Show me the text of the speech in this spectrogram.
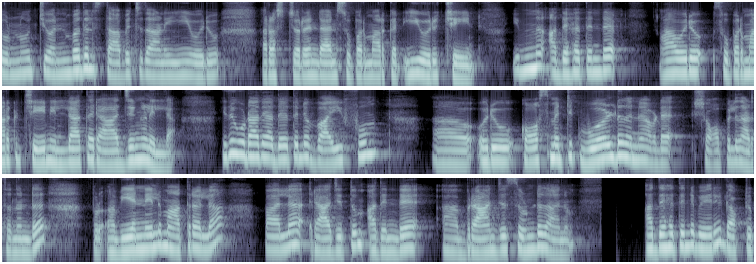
തൊണ്ണൂറ്റി ഒൻപതിൽ സ്ഥാപിച്ചതാണ് ഈ ഒരു റെസ്റ്റോറന്റ് ആൻഡ് സൂപ്പർ മാർക്കറ്റ് ഈ ഒരു ചെയിൻ. ഇന്ന് അദ്ദേഹത്തിന്റെ ആ ഒരു സൂപ്പർ മാർക്കറ്റ് ചെയിൻ ഇല്ലാത്ത രാജ്യങ്ങളില്ല. ഇതുകൂടാതെ അദ്ദേഹത്തിന്റെ വൈഫും ഒരു കോസ്മെറ്റിക് വേൾഡ് തന്നെ അവിടെ ഷോപ്പിൽ നടത്തുന്നുണ്ട്. വിയന്നയിൽ മാത്രമല്ല പല രാജ്യത്തും അതിന്റെ ബ്രാഞ്ചസ് ഉണ്ട് താനും. അദ്ദേഹത്തിന്റെ പേര് ഡോക്ടർ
